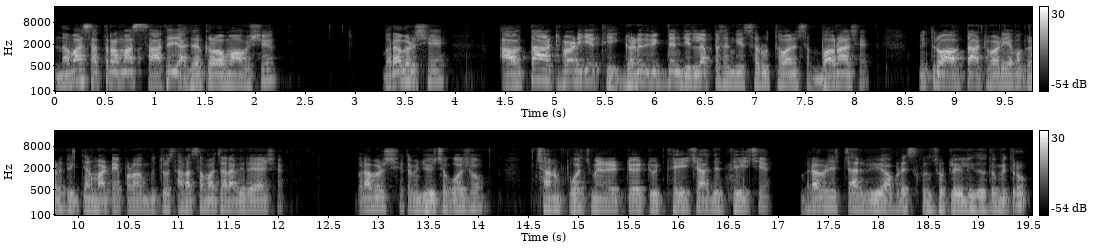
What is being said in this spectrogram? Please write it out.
નવા સત્રમાં સાથે જ હાજર કરવામાં આવશે. બરાબર છે? આવતા અઠવાડિયેથી ગણિત વિજ્ઞાન જિલ્લા પસંદગી શરૂ થવાની સંભાવના છે. મિત્રો, આવતા અઠવાડિયામાં ગણિત વિજ્ઞાન માટે પણ મિત્રો સારા સમાચાર આવી રહ્યા છે. બરાબર છે? તમે જોઈ શકો છો. છ નું પાંચ મિનિટ ટ્વીટ થઈ છે, આજે જ થઈ છે. બરાબર છે? ચાર વ્યૂ આપણે સ્ક્રીનશોટ લઈ લીધો તો મિત્રો.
